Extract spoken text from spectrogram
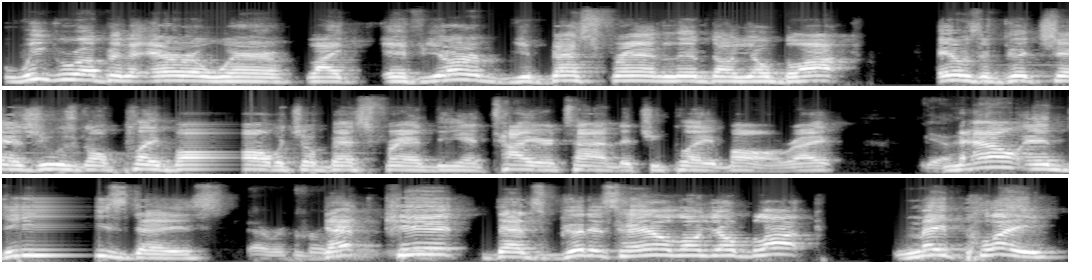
we grew up in an era where, like, if your your best friend lived on your block, it was a good chance you was gonna play ball with your best friend the entire time that you played ball, right? Yeah. Now in these days, That that kid that's good as hell on your block may play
